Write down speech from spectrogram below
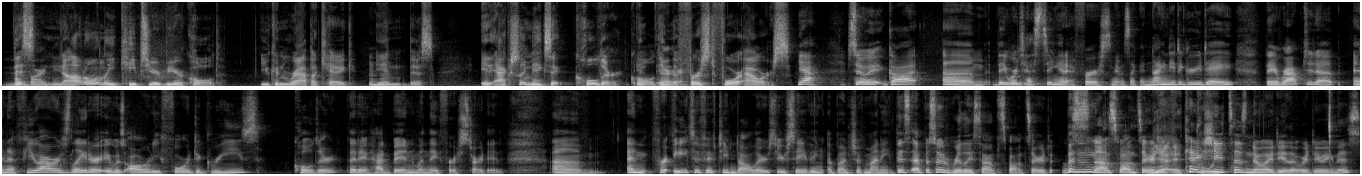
this not only keeps your beer cold, you can wrap a keg in this, it actually makes it colder, in- In, the first four hours. Yeah. So it got um they were testing it at first and it was like a 90 degree day. They wrapped it up and a few hours later it was already 4 degrees colder than it had been when they first started. Um And for eight to fifteen dollars, you're saving a bunch of money. This episode really sounds sponsored. This is not sponsored. Yeah, we- Sheets has no idea that we're doing this.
